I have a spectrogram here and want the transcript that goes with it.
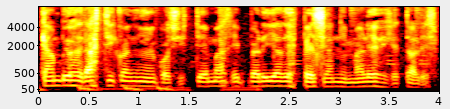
cambios drásticos en ecosistemas y pérdida de especies animales y vegetales.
